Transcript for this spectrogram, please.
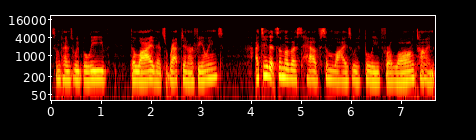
Sometimes we believe the lie that's wrapped in our feelings. I'd say that some of us have some lies we've believed for a long time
